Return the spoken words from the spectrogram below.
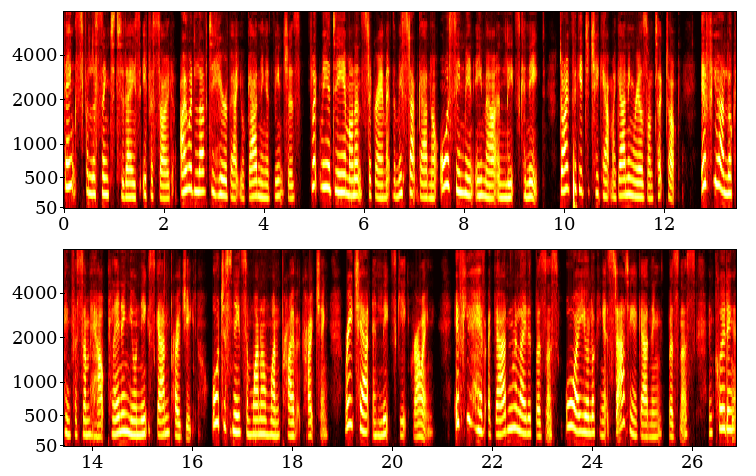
Thanks for listening to today's episode. I would love to hear about your gardening adventures. Flick me a DM on Instagram at the Messed Up Gardener or send me an email and let's connect. Don't forget to check out my gardening reels on TikTok. If you are looking for some help planning your next garden project or just need some one on one private coaching, reach out and let's get growing. If you have a garden related business or you're looking at starting a gardening business, including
